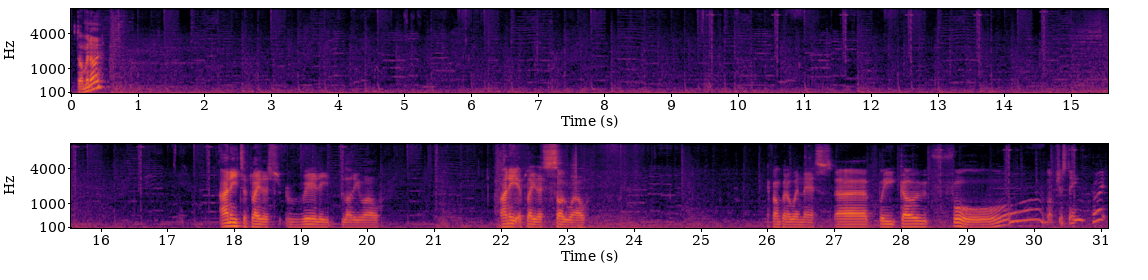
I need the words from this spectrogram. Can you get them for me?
domino? I need to play this really bloody well. I need to play this so well. If I'm going to win this. Uh, we go for... Justine, right?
